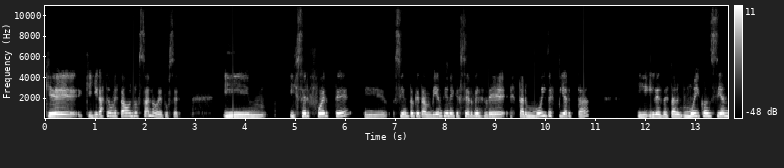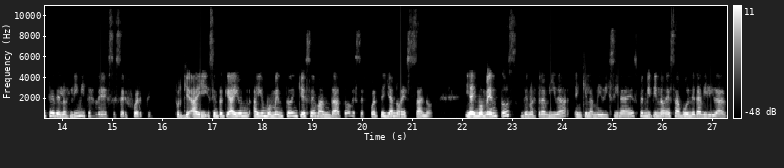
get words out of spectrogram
que, que llegaste a un estado no sano de tu ser. Y, y ser fuerte, eh, siento que también tiene que ser desde estar muy despierta y, desde estar muy consciente de los límites de ese ser fuerte. Porque mm. hay, siento que hay un, hay un momento en que ese mandato de ser fuerte ya no es sano. Y hay momentos de nuestra vida en que la medicina es permitirnos esa vulnerabilidad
